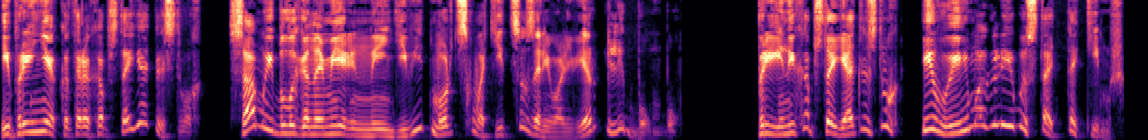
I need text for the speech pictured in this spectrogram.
и при некоторых обстоятельствах самый благонамеренный индивид может схватиться за револьвер или бомбу. При иных обстоятельствах и вы могли бы стать таким же.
